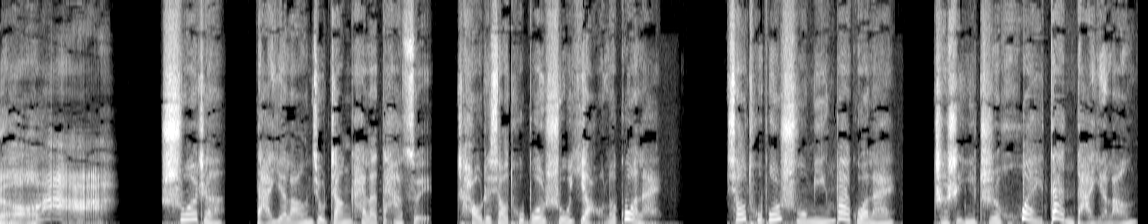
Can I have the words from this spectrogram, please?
啊！说着，大野狼就张开了大嘴，朝着小土拨鼠咬了过来。小土拨鼠明白过来，这是一只坏蛋大野狼。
